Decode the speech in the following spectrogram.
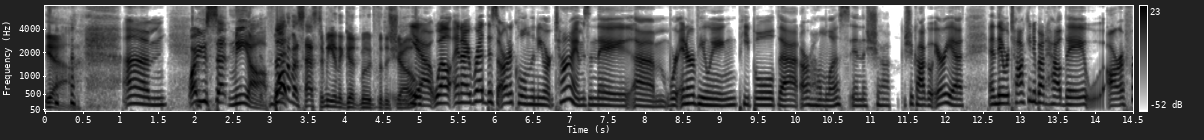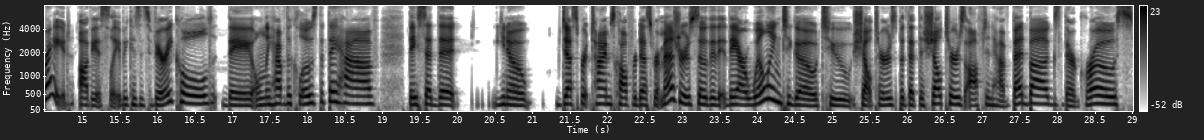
Yeah. um Why are you setting me off? But- One of us has to be in a good mood for the show. Yeah, well, and I read this article in the New York Times, and they um, were interviewing people that are homeless in the Chicago area, and they were talking about how they are afraid, obviously, because it's very cold. They only have the clothes that they have. They said that, you know, desperate times call for desperate measures so that they are willing to go to shelters but that the shelters often have bed bugs they're gross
